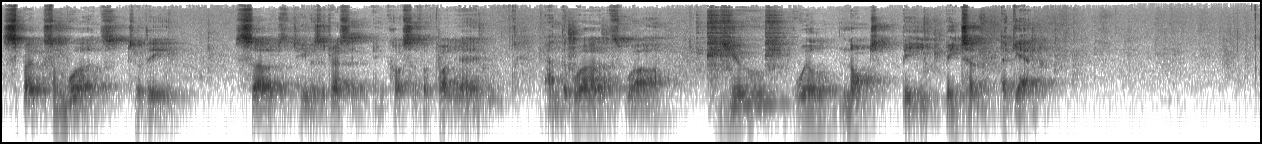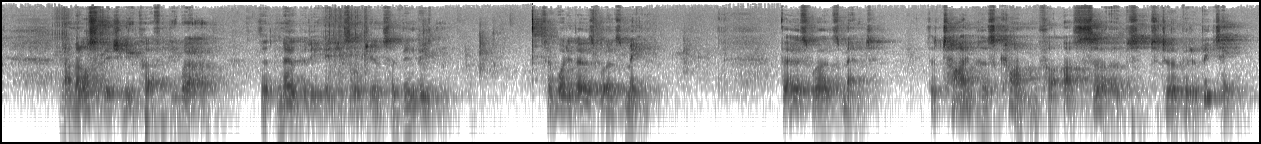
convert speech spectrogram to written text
spoke some words to the Serbs that he was addressing in Kosovo Polje, and the words were, You will not be beaten again. Now, Milosevic knew perfectly well that nobody in his audience had been beaten. So, what did those words mean? Those words meant the time has come for us Serbs to do a bit of beating.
